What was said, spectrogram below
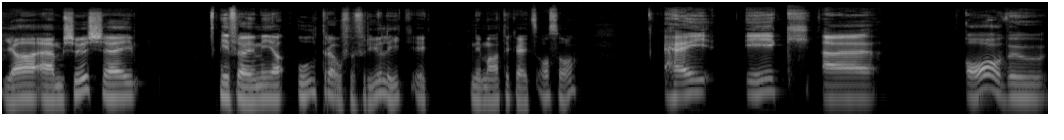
Ja, ähm, sonst, hey, ich freue mich ja ultra auf den Frühling. Ich nehme an, dir geht es auch so. Hey, ich äh, auch, weil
